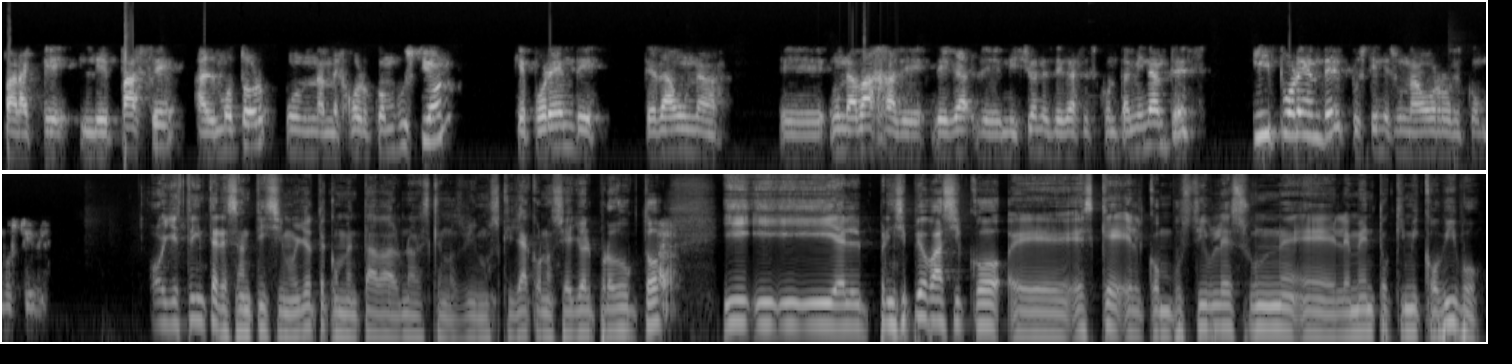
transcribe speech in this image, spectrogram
para que le pase al motor una mejor combustión, que por ende te da una eh, una baja de, de, emisiones de gases contaminantes y por ende, pues tienes un ahorro de combustible. Oye, está interesantísimo. Yo te comentaba una vez que nos vimos que ya conocía yo el producto y, y, el principio básico eh, es que el combustible es un eh, elemento químico vivo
